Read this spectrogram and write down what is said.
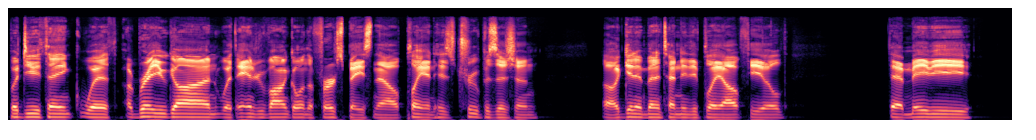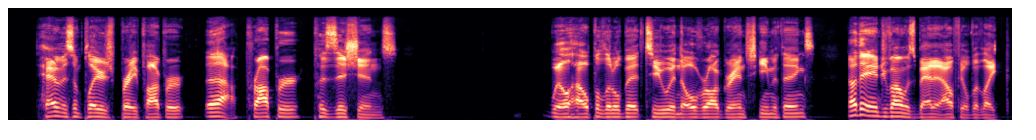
But do you think with Abreu gone, with Andrew Vaughn going to first base now, playing his true position, uh, getting Benintendi to play outfield, that maybe having some players play proper ah, proper positions will help a little bit too in the overall grand scheme of things. Not that Andrew Vaughn was bad at outfield, but like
